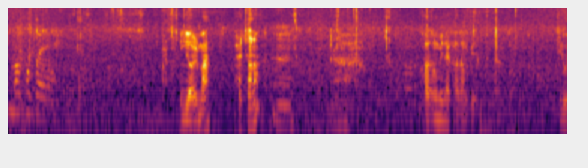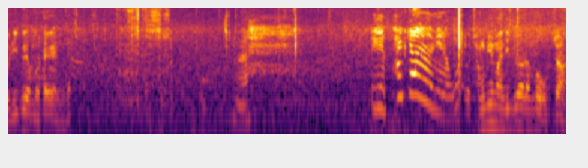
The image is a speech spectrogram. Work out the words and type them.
먹어볼래. 이게 얼마? 8,000원? 응. 가성비네 가성비. 이거 리뷰 한번 해야겠는데? 왜? 이게 8,000원이라고? 이거 장비만 리뷰하란 법 없잖아.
